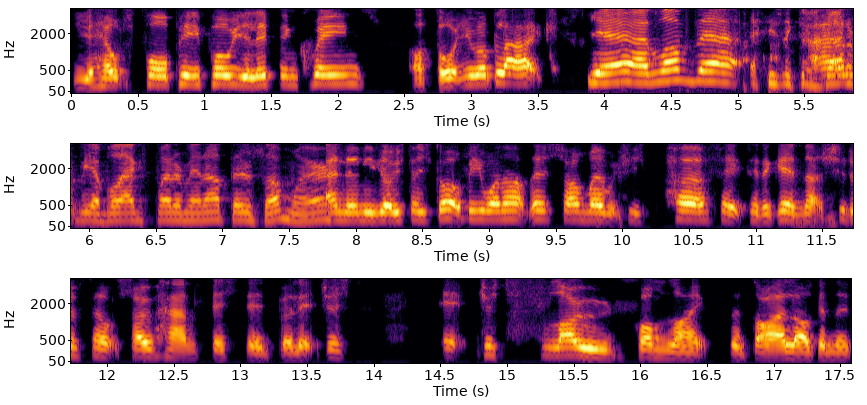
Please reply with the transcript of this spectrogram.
you helped poor people. You lived in Queens. I thought you were black." yeah, I love that. He's like, there's got to be a black Spider-Man out there somewhere. And then he goes, There's got to be one out there somewhere, which is perfect. And again, that Mhm. should have felt so ham fisted, but it just, it just flowed from like the dialogue and the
